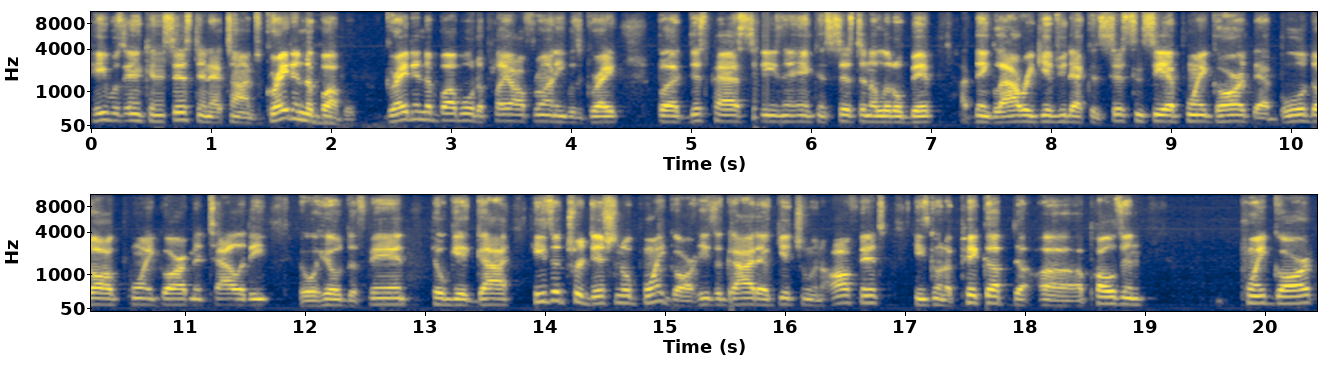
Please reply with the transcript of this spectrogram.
he was inconsistent at times. Great in the bubble. Great in the bubble. The playoff run, he was great. But this past season, inconsistent a little bit. I think Lowry gives you that consistency at point guard, that bulldog point guard mentality. He'll, he'll defend. He'll get guy. He's a traditional point guard. He's a guy that'll get you an offense. He's going to pick up the uh, opposing point guard.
